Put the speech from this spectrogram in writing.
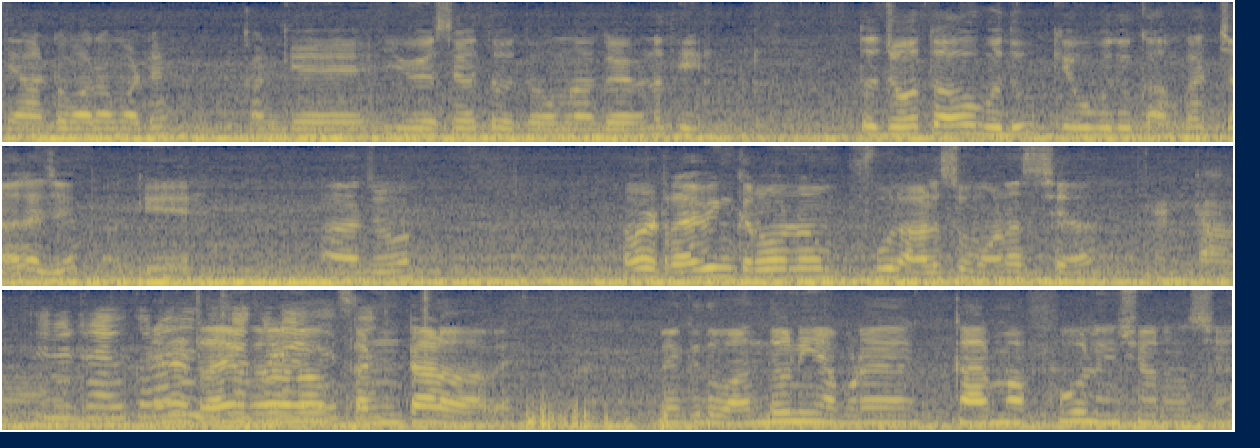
ત્યાં આટો મારવા માટે. કારણ કે યુએસએ હતું તો હમણાં ગયો નથી. તો જો તો આવું બધું કેવું બધું કામકાજ ચાલે છે. કારણ કે આ જો હવે ડ્રાઇવિંગ કરવાનો ફૂલ આળસુ માણસ છે આ. એને ડ્રાઈવ કરવાનો. કંટાળો આવે. મેં કીધું વાંધો નહીં આપણે કારમાં ફૂલ ઇન્સ્યોરન્સ છે.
